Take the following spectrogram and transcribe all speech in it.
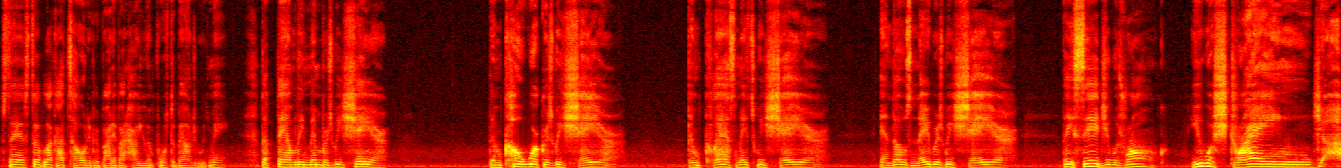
Saying stuff like, I told everybody about how you enforced a boundary with me. The family members we share them co workers we share, them classmates we share, and those neighbors we share. They said you was wrong. You were strange uh,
